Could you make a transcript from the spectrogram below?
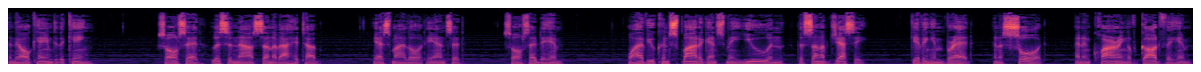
and they all came to the king. Saul said, Listen now, son of Ahitub. Yes, my lord, he answered. Saul said to him, Why have you conspired against me, you and the son of Jesse, giving him bread and a sword, and inquiring of God for him,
